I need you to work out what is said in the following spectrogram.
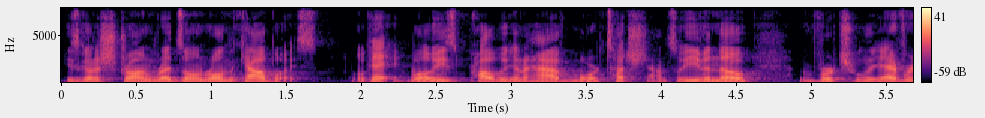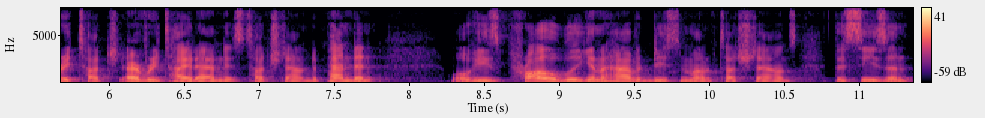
he's got a strong red zone role in the Cowboys. Okay, well, he's probably going to have more touchdowns. So even though virtually every touch, every tight end is touchdown dependent, well, he's probably going to have a decent amount of touchdowns this season.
